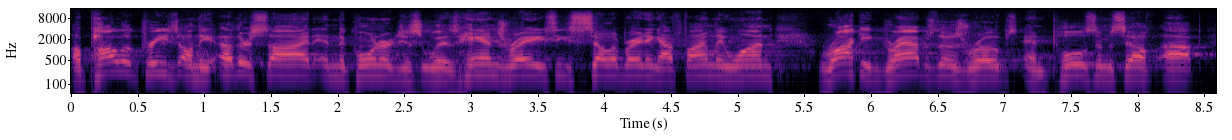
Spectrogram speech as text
Apollo Creed's on the other side in the corner, just with his hands raised. He's celebrating. I finally won. Rocky grabs those ropes and pulls himself up.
